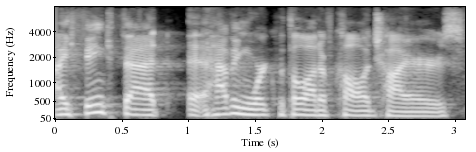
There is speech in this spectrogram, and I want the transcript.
I think that uh, having worked with a lot of college hires,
